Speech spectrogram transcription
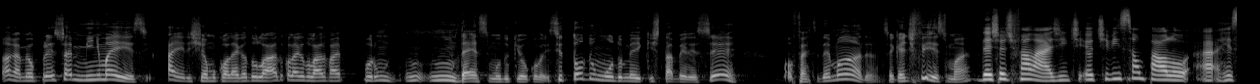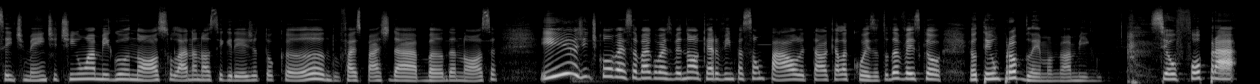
olha, meu preço é mínimo é esse. Aí ele chama o colega do lado, o colega do lado vai por um, um- um décimo do que eu cobrei. Se todo mundo meio que estabelecer, oferta e demanda. Sei que é difícil, mas... Deixa eu te falar, gente. Eu tive em São Paulo ah, recentemente, tinha um amigo nosso lá na nossa igreja tocando, faz parte da banda nossa. E a gente conversa, vai, conversa, vê, não, eu quero vir para São Paulo e tal, aquela coisa. Toda vez que eu eu tenho um problema, meu amigo. Se eu for para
